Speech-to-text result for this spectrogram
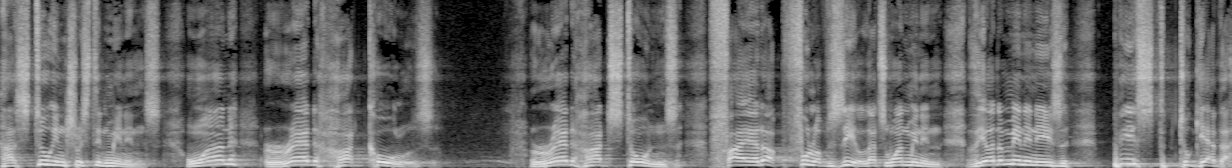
has two interesting meanings. One, red hot coals. Red hot stones, fired up, full of zeal. That's one meaning. The other meaning is pieced together.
